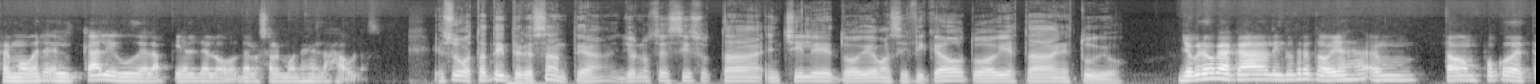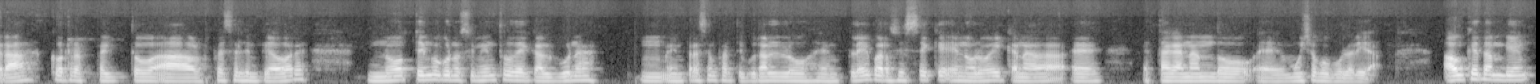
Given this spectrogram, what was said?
remover el cáligo de la piel de, los salmones en las jaulas. Eso es bastante interesante. ¿ah? Yo no sé si eso está en Chile todavía masificado o todavía está en estudio. Yo creo que acá la industria todavía está un poco detrás con respecto a los peces limpiadores. No tengo conocimiento de que alguna mm, empresa en particular los emplee, pero sí sé que en Noruega y Canadá eh, está ganando eh, mucha popularidad. Aunque también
